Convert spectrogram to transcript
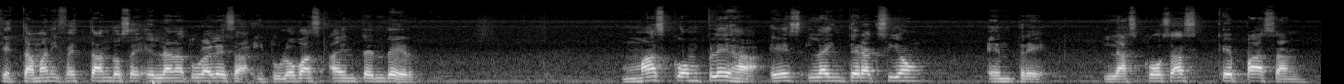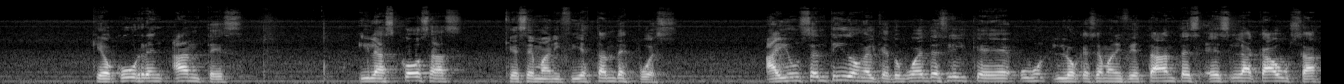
que está manifestándose en la naturaleza y tú lo vas a entender, más compleja es la interacción entre las cosas que pasan, que ocurren antes y las cosas que se manifiestan después. Hay un sentido en el que tú puedes decir que lo que se manifiesta antes es la causa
